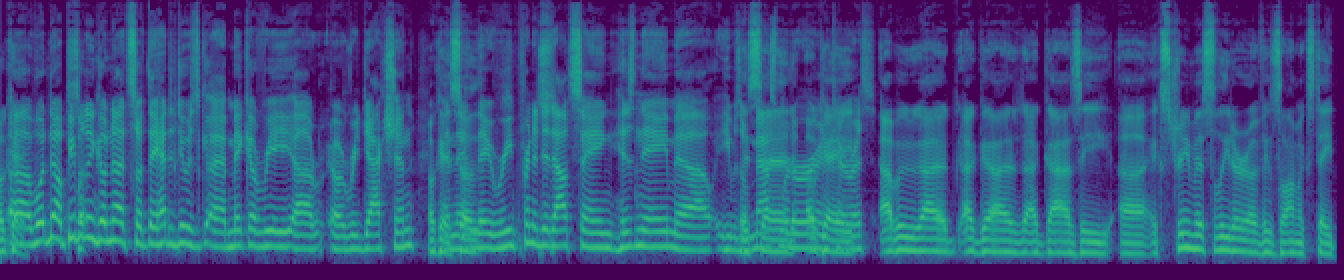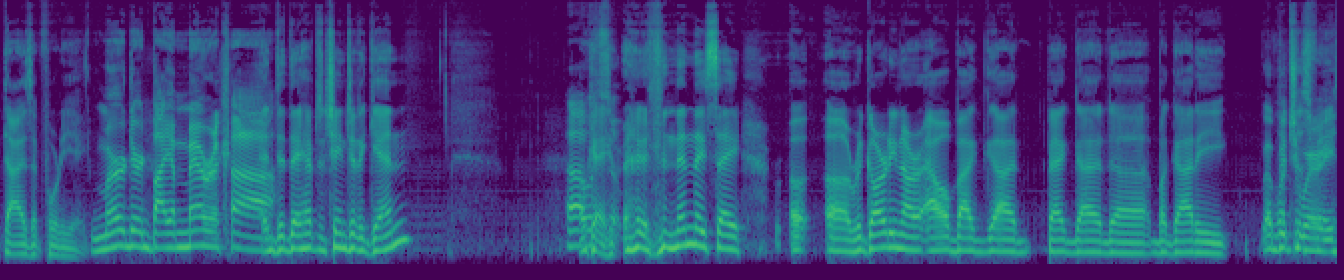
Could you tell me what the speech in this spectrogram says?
Okay, Uh, well, no, people So- didn't go nuts. So what they had to do is uh, make a, re, uh, a redaction. Okay, and so- then they reprinted it out saying his name. Uh, he was a mass said, murderer and okay, terrorist. Abu Ghazi, uh, extremist leader of Islamic State, dies at 48. Murdered by America. And did they have to change it again? Uh, okay, so- and then they say uh, uh, regarding our Al Baghdad Baghdad uh, Baghdadi obituary,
